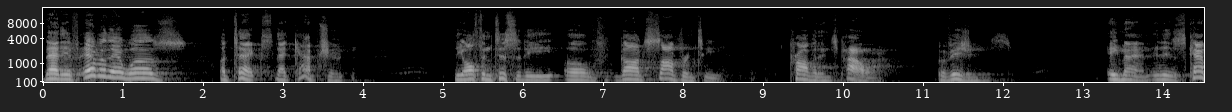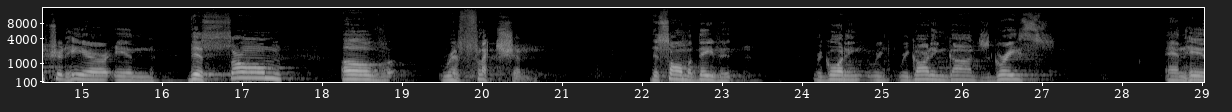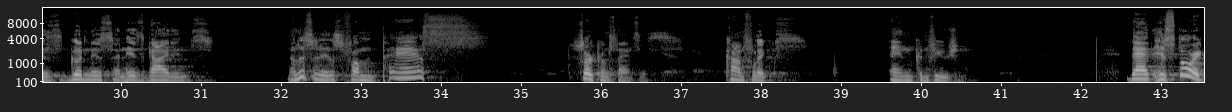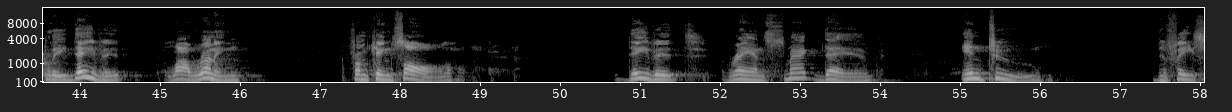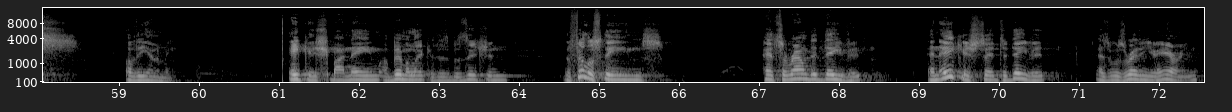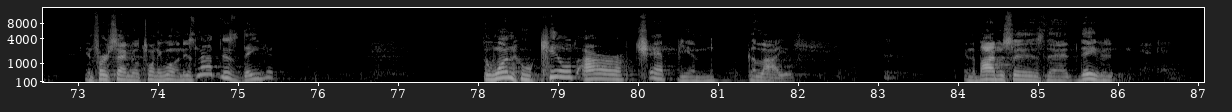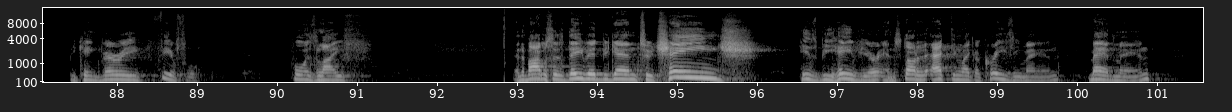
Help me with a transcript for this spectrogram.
That if ever there was a text that captured the authenticity of God's sovereignty, providence, power, provisions, amen, it is captured here in this psalm of reflection. The Psalm of David regarding, regarding God's grace and his goodness and his guidance. Now, listen to this from past circumstances, conflicts, and confusion. That historically, David, while running from King Saul, David ran smack dab into the face of the enemy. Achish, by name, Abimelech is his position. The Philistines had surrounded David, and Achish said to David, as it was read in your hearing in 1 Samuel 21, Is not this David? the one who killed our champion, Goliath. And the Bible says that David became very fearful for his life. And the Bible says David began to change his behavior and started acting like a crazy man, madman. And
